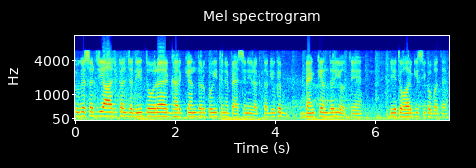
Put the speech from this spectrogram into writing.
क्योंकि सर जी आजकल जदीद दौर है घर के अंदर कोई इतने पैसे नहीं रखता क्योंकि बैंक के अंदर ही होते हैं। ये तो हर किसी को पता है।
